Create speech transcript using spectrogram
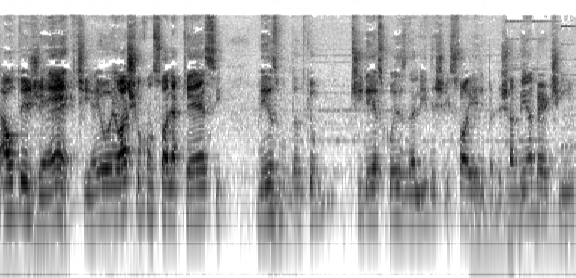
auto-eject, eu, eu acho que o console aquece mesmo, tanto que eu tirei as coisas dali, deixei só ele pra deixar bem abertinho.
